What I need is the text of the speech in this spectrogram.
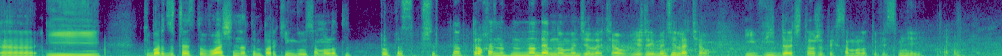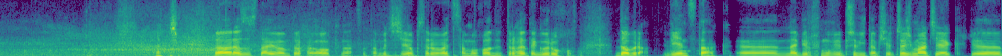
E, I tu bardzo często właśnie na tym parkingu samolot po prostu no, trochę nade mną będzie leciał, jeżeli będzie leciał. I widać to, że tych samolotów jest mniej. Dobra, zostawię Wam trochę okna, co tam, będziecie obserwować samochody, trochę tego ruchu. Dobra, więc tak, e, najpierw mówię, przywitam się. Cześć Maciek. E,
